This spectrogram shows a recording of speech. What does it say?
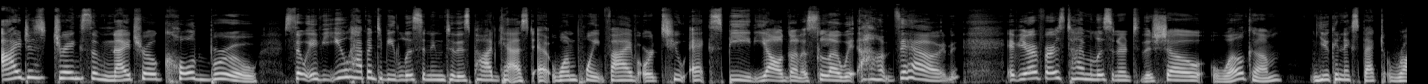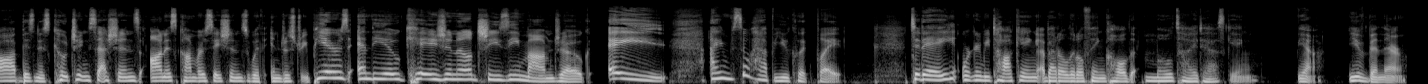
I just drank some nitro cold brew. So if you happen to be listening to this podcast at 1.5 or 2x speed, y'all gonna slow it down. If you're a first time listener to the show, welcome. You can expect raw business coaching sessions, honest conversations with industry peers, and the occasional cheesy mom joke. Hey, I'm so happy you click play. Today, we're going to be talking about a little thing called multitasking. Yeah, you've been there.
